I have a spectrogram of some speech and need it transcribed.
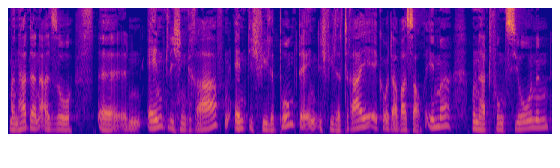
Man hat dann also äh, einen endlichen Graphen, endlich viele Punkte, endlich viele Dreiecke oder was auch immer und hat Funktionen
